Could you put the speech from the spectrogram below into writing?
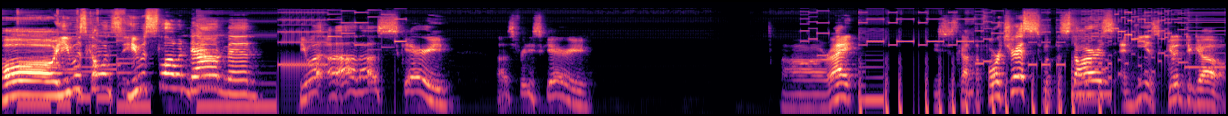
Oh, he was going, he was slowing down, man. He was, oh, that was scary. That was pretty scary. All right. He's just got the fortress with the stars, and he is good to go.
